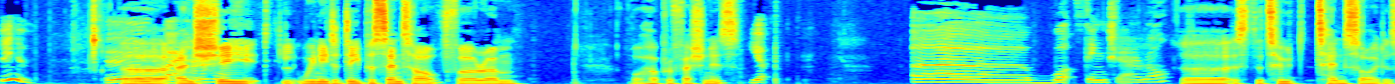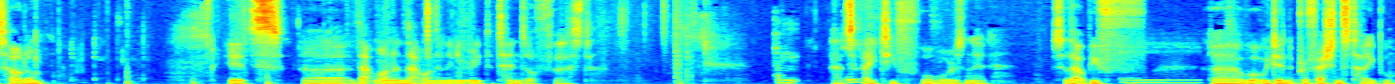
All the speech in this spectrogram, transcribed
Woo. Owned Uh, and Hannah she, we need a D percentile for um, what her profession is. Yep. Uh, what thing should I roll? Uh, it's the two ten siders. Hold on. It's uh, that one and that one, and then you read the tens off first. Um, That's 84, isn't it? So that would be f- uh, what we do in the professions table.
